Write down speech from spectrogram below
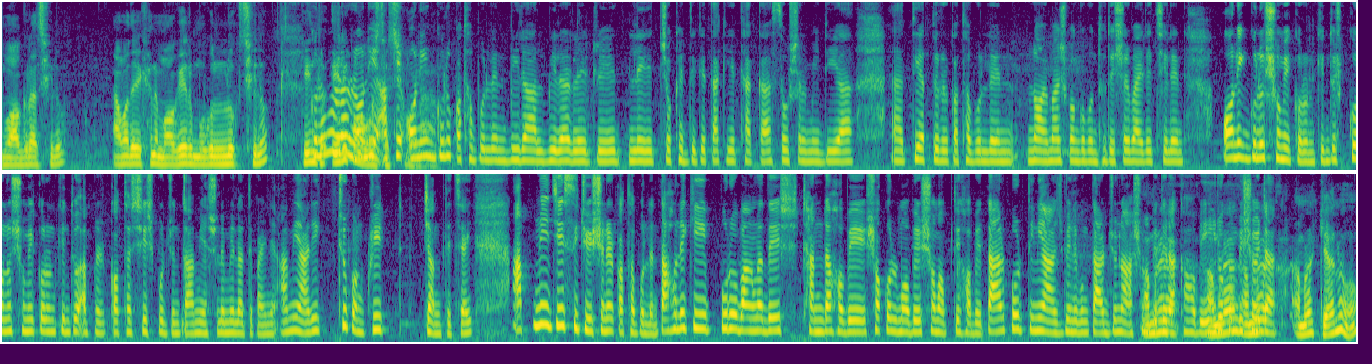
মগরা ছিল আমাদের এখানে মগের মুগুল লোক ছিল কিন্তু রনি আপনি অনেকগুলো কথা বললেন বিড়াল বিড়ালের লেজ চোখের দিকে তাকিয়ে থাকা সোশ্যাল মিডিয়া তিয়াত্তরের কথা বললেন নয় মাস বঙ্গবন্ধু দেশের বাইরে ছিলেন অনেকগুলো সমীকরণ কিন্তু কোনো সমীকরণ কিন্তু আপনার কথা শেষ পর্যন্ত আমি আসলে মেলাতে পারিনি। আমি আরেকটু কনক্রিট জানতে চাই আপনি যে সিচুয়েশনের কথা বললেন তাহলে কি পুরো বাংলাদেশ ঠান্ডা হবে সকল মবের সমাপ্তি হবে তারপর তিনি আসবেন এবং তার জন্য আসন রাখা হবে? এইরকম বিষয়টা আমরা কেন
